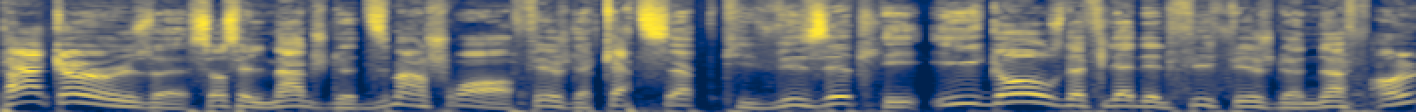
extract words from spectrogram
Packers, ça c'est le match de dimanche soir, fiche de 4-7, qui visite les Eagles de Philadelphie, fiche de 9-1.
